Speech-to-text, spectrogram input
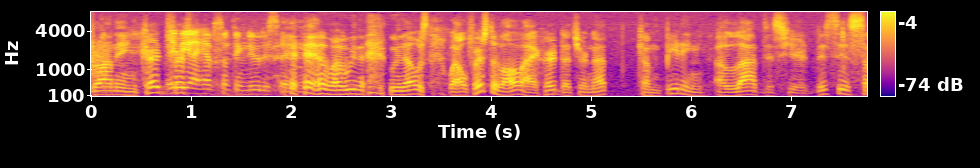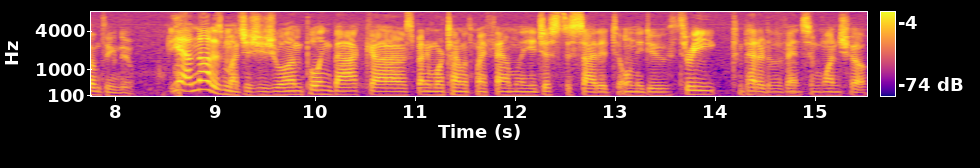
Browning. Kurt, Maybe first, I have something new to say. well, who, who knows? Well, first of all, I heard that you're not competing a lot this year. This is something new. yeah, not as much as usual. I'm pulling back, uh, spending more time with my family. Just decided to only do three competitive events in one show.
